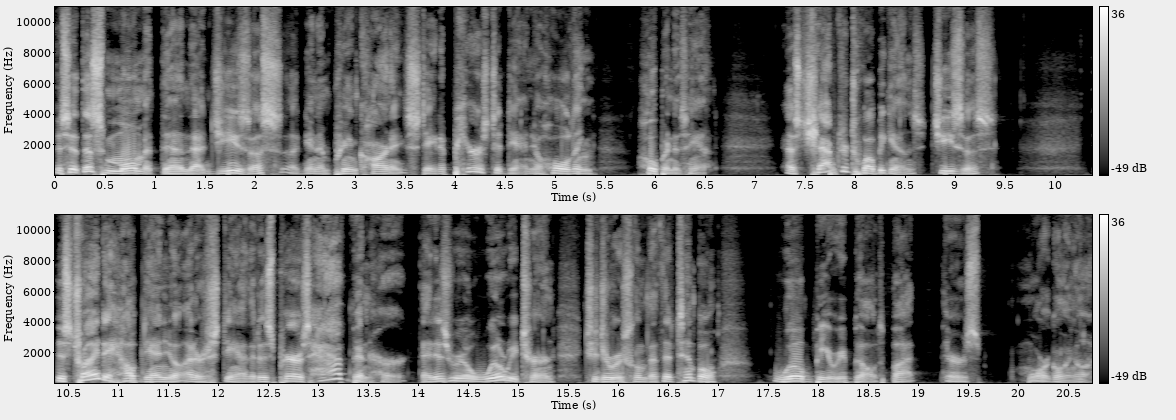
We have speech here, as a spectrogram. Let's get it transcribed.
It's at this moment then that Jesus, again in pre incarnate state, appears to Daniel holding hope in his hand. As chapter 12 begins, Jesus is trying to help Daniel understand that his prayers have been heard, that Israel will return to Jerusalem, that the temple will be rebuilt. But there's more going on.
